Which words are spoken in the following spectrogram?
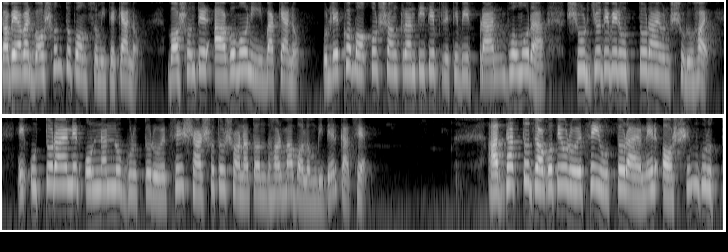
তবে আবার বসন্ত পঞ্চমীতে কেন? বসন্তের আগমনই বা কেন? উল্লেখ্য, মকর সংক্রান্তিতে পৃথিবীর প্রাণভোমরা সূর্যদেবের উত্তরায়ণ শুরু হয়। এই উত্তরায়ণের অন্যান্য গুরুত্ব রয়েছে শাশ্বত সনাতন ধর্মাবলম্বীদের কাছে। আধ্যাত্ম জগতেও রয়েছে এই উত্তরায়ণের অসীম গুরুত্ব।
